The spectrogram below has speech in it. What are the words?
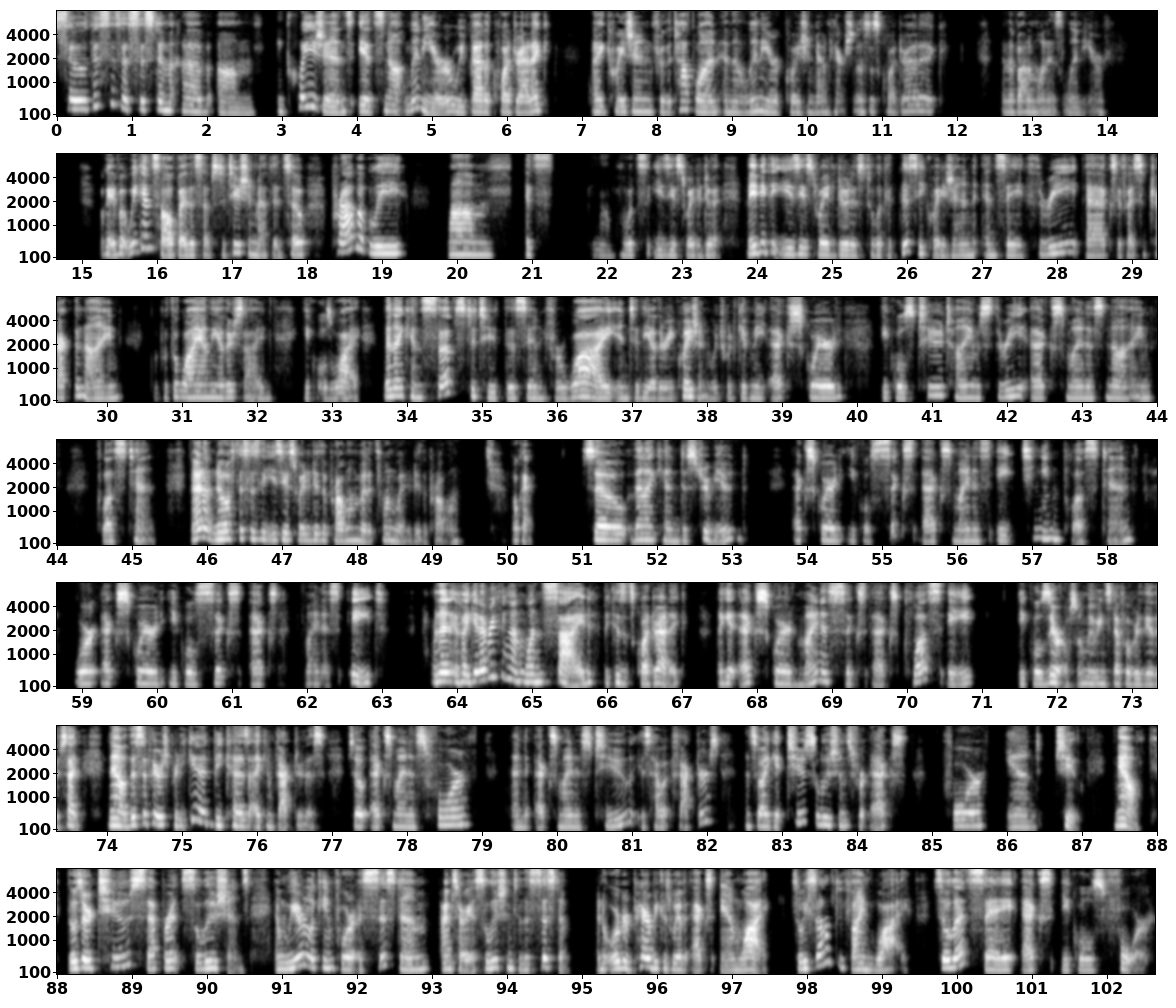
So this is a system of um, equations. It's not linear. We've got a quadratic equation for the top one and then a linear equation down here. So this is quadratic and the bottom one is linear. Okay, but we can solve by the substitution method. So probably um, it's what's the easiest way to do it? Maybe the easiest way to do it is to look at this equation and say 3x, if I subtract the 9 and put the y on the other side, equals y. Then I can substitute this in for y into the other equation, which would give me x squared equals 2 times 3x minus 9 plus 10. Now, I don't know if this is the easiest way to do the problem, but it's one way to do the problem. Okay, so then I can distribute x squared equals 6x minus 18 plus 10, or x squared equals 6x minus 8. And then if I get everything on one side, because it's quadratic, I get x squared minus 6x plus 8 equals 0. So moving stuff over to the other side. Now, this appears pretty good because I can factor this. So x minus 4 and x minus 2 is how it factors. And so I get two solutions for x, 4 and 2. Now, those are two separate solutions, and we are looking for a system, I'm sorry, a solution to the system, an ordered pair because we have x and y. So we still have to find y. So let's say x equals 4.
